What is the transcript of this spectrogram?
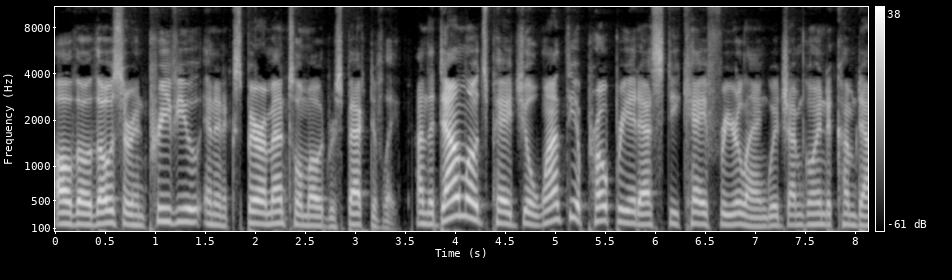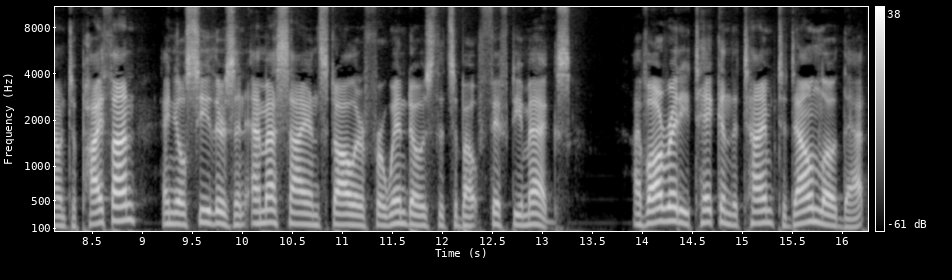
although those are in preview and in experimental mode respectively. On the downloads page, you'll want the appropriate SDK for your language. I'm going to come down to Python, and you'll see there's an MSI installer for Windows that's about 50 megs. I've already taken the time to download that.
